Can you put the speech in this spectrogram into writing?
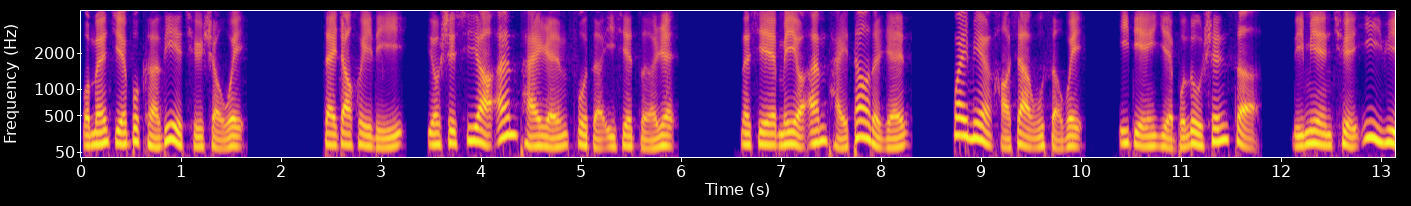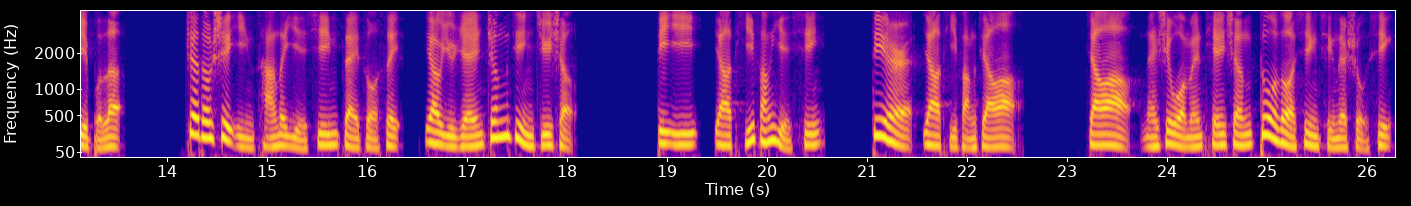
我们绝不可猎取首位。在教会里，有时需要安排人负责一些责任，那些没有安排到的人，外面好像无所谓，一点也不露声色，里面却抑郁不乐。这都是隐藏的野心在作祟，要与人争竞居首。第一，要提防野心；第二，要提防骄傲。骄傲乃是我们天生堕落性情的属性，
